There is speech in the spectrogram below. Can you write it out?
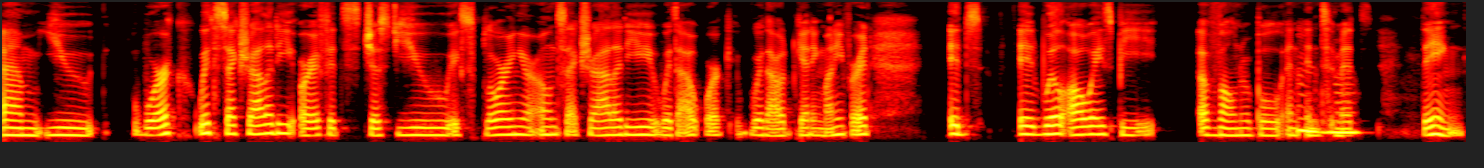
um, you work with sexuality or if it's just you exploring your own sexuality without work without getting money for it it's it will always be a vulnerable and mm-hmm. intimate thing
